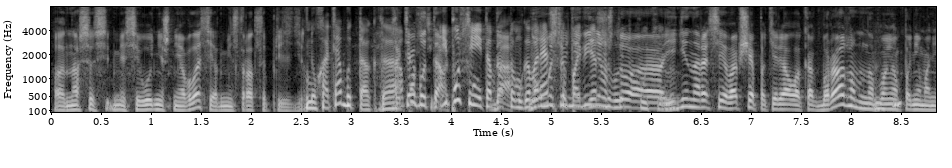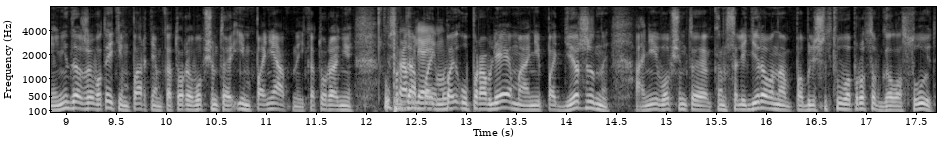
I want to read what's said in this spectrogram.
а, наша сегодняшняя власть и администрация президента. Ну, хотя бы так, да. Хотя пусть, бы так. И пусть они там да. потом говорят, что поддерживают видим, что Путина. «Единая Россия» вообще потеряла как бы разум, на моем mm-hmm. понимании. Они даже вот этим партиям, которые, в общем-то, им понятны, и которые они управляемы. всегда по, по, управляемы, они поддержаны, они, в общем-то, консолидированно по большинству вопросов голосуют.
